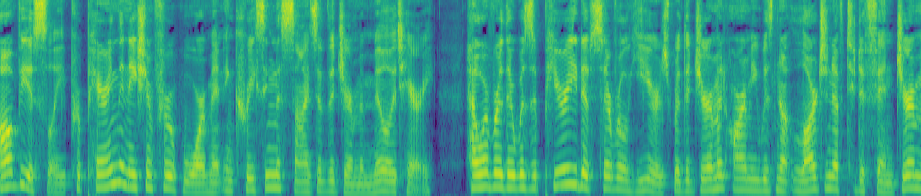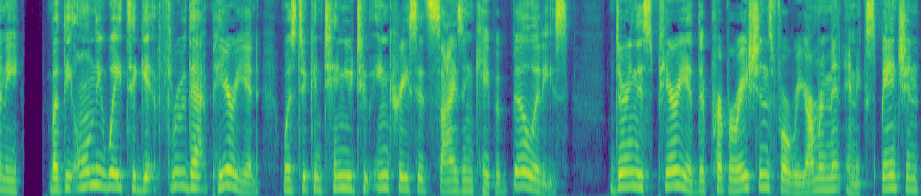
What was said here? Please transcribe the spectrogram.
Obviously, preparing the nation for war meant increasing the size of the German military. However, there was a period of several years where the German army was not large enough to defend Germany, but the only way to get through that period was to continue to increase its size and capabilities. During this period, the preparations for rearmament and expansion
